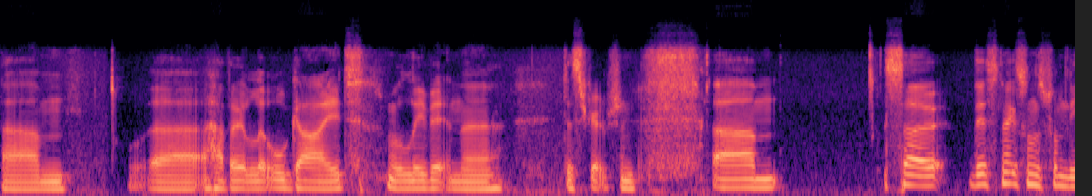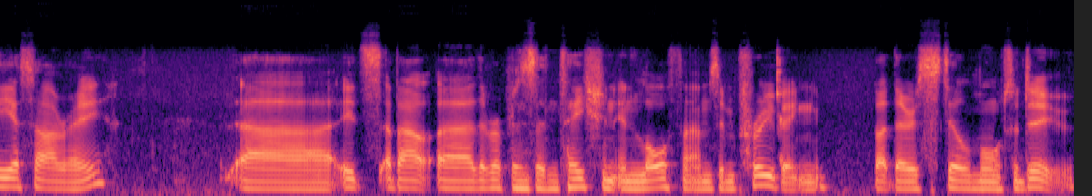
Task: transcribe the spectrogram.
um, uh, have a little guide. We'll leave it in the description. Um, so this next one's from the SRA. Uh, it's about uh, the representation in law firms improving, but there is still more to do.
